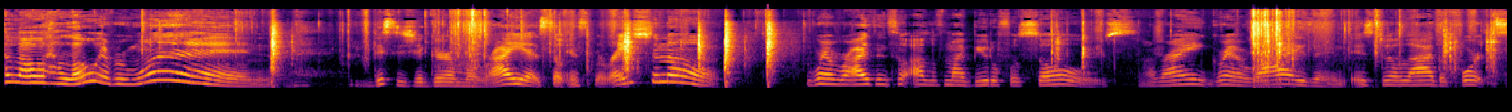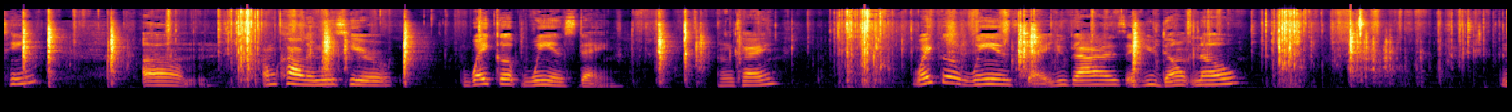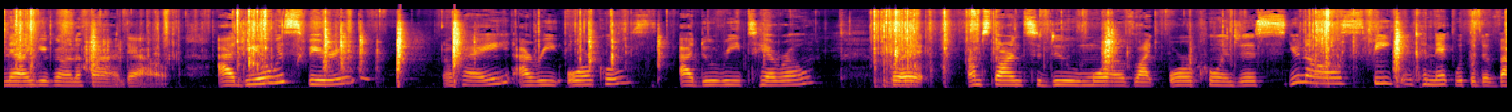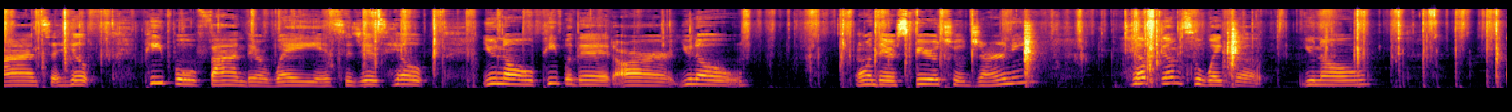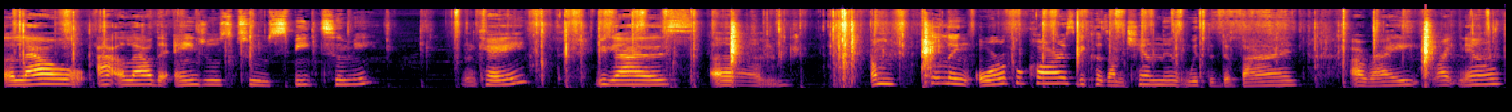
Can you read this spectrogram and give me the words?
Hello, hello, everyone. This is your girl Mariah. So inspirational. Grand rising to all of my beautiful souls. All right, Grand rising. It's July the 14th. Um, I'm calling this here Wake Up Wednesday. Okay. Wake Up Wednesday. You guys, if you don't know, now you're going to find out. I deal with spirit. Okay. I read oracles. I do read tarot. But I'm starting to do more of like oracle and just, you know, speak and connect with the divine to help people find their way and to just help, you know, people that are, you know, on their spiritual journey, help them to wake up, you know, allow I allow the angels to speak to me. Okay? You guys, um I'm pulling oracle cards because I'm channeling with the divine. All right, right now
